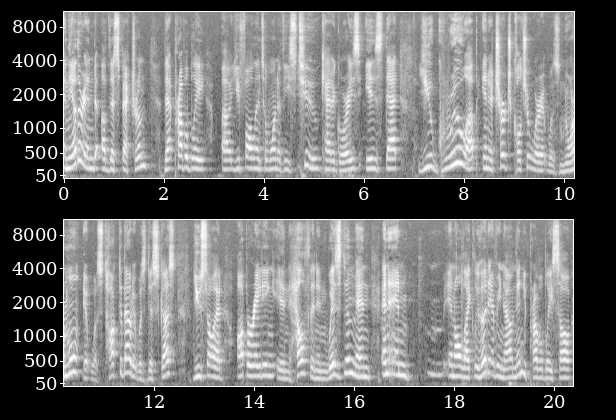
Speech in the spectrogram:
And the other end of the spectrum, that probably uh, you fall into one of these two categories, is that you grew up in a church culture where it was normal, it was talked about, it was discussed. You saw it operating in health and in wisdom, and and and in all likelihood, every now and then you probably saw,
